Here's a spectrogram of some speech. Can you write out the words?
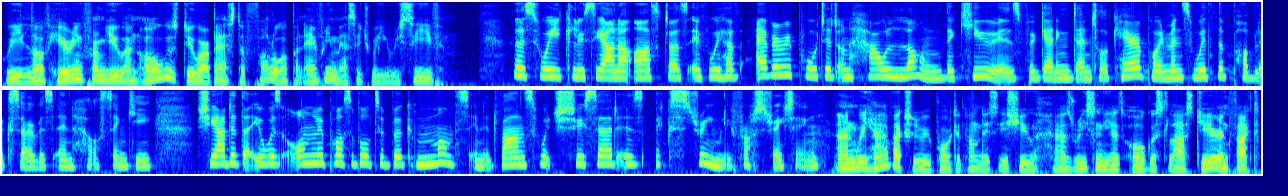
We love hearing from you and always do our best to follow up on every message we receive. This week, Luciana asked us if we have ever reported on how long the queue is for getting dental care appointments with the public service in Helsinki. She added that it was only possible to book months in advance, which she said is extremely frustrating. And we have actually reported on this issue as recently as August last year, in fact,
